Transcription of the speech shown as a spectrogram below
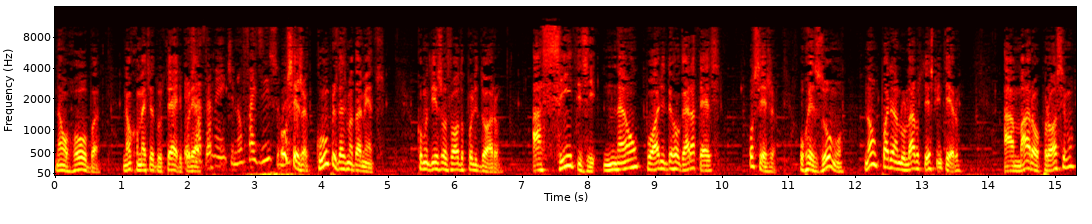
não rouba, não comete adultério, por exemplo. Exatamente, não faz isso. Né? Ou seja, cumpre os dez mandamentos. Como diz Oswaldo Polidoro, a síntese não pode derrogar a tese. Ou seja, o resumo não pode anular o texto inteiro. Amar ao próximo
